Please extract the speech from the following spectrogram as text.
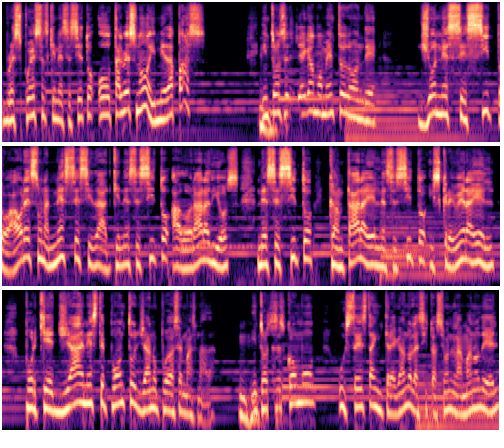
respuestas que necesito o tal vez no y me da paz. Entonces llega un momento donde yo necesito, ahora es una necesidad que necesito adorar a Dios, necesito cantar a Él, necesito escribir a Él, porque ya en este punto ya no puedo hacer más nada. Entonces es como usted está entregando la situación en la mano de Él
